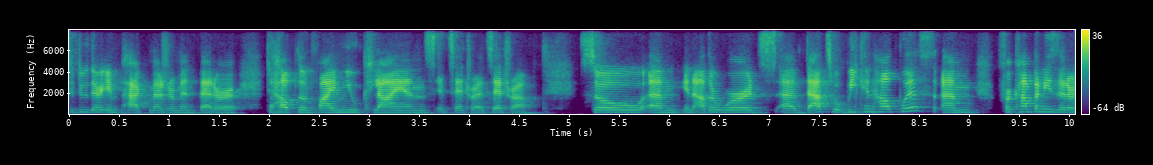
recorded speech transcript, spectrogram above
to do their impact measurement better, to help them find new clients, et cetera, et cetera. So, um, in other words, uh, that's what we can help with. Um, for companies that are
